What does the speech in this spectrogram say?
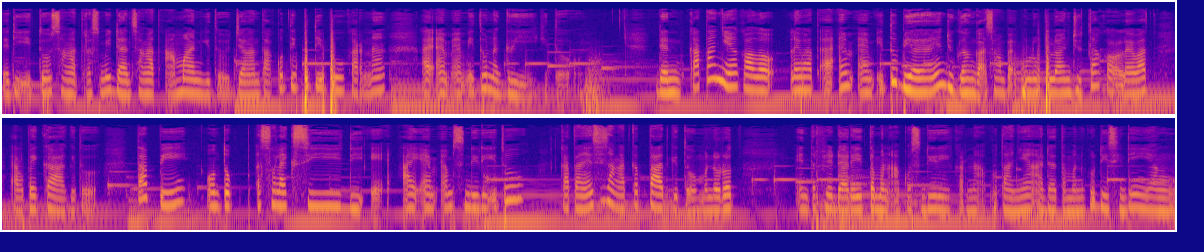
Jadi itu sangat resmi dan sangat aman gitu. Jangan takut tipu-tipu karena IMM itu negeri gitu. Dan katanya kalau lewat IMM itu biayanya juga nggak sampai puluh-puluhan juta kalau lewat LPK gitu. Tapi untuk seleksi di IMM sendiri itu katanya sih sangat ketat gitu. Menurut interview dari teman aku sendiri karena aku tanya ada temanku di sini yang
